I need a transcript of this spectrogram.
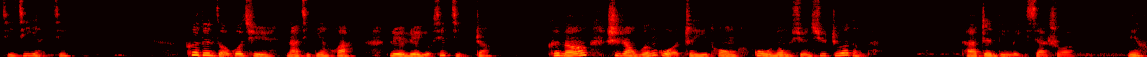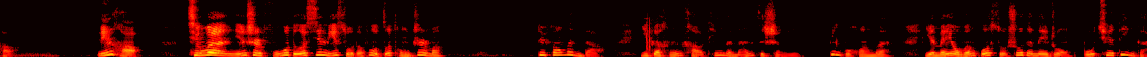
挤挤眼睛。赫顿走过去，拿起电话，略略有些紧张，可能是让文果这一通故弄玄虚折腾的。他镇定了一下，说：“您好，您好，请问您是福德心理所的负责同志吗？”对方问道，一个很好听的男子声音。并不慌乱，也没有文国所说的那种不确定感。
